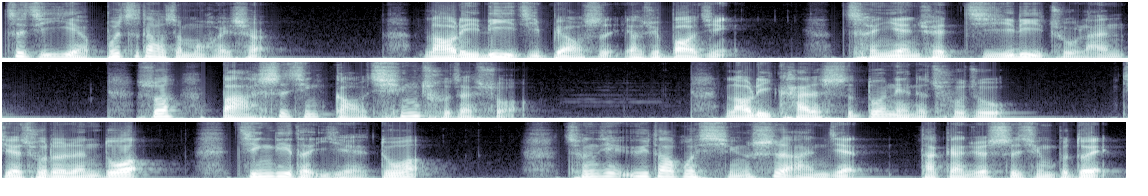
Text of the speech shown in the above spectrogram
自己也不知道怎么回事。”老李立即表示要去报警，陈燕却极力阻拦，说：“把事情搞清楚再说。”老李开了十多年的出租，接触的人多，经历的也多，曾经遇到过刑事案件，他感觉事情不对，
